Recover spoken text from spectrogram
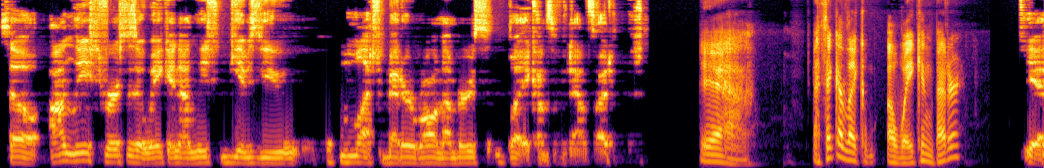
So Unleash versus Awaken, Unleash gives you much better raw numbers, but it comes with a downside. Yeah. I think I like Awaken better. Yeah.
